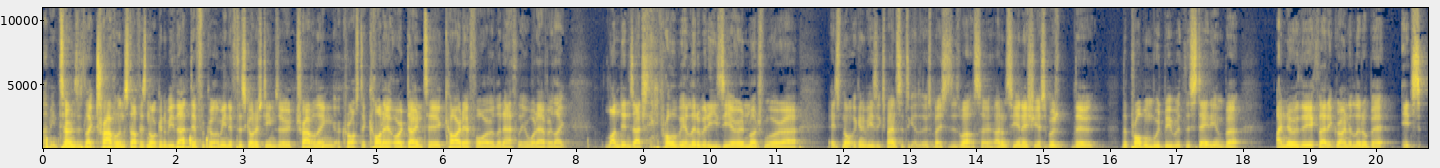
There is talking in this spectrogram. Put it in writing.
I mean, in terms of like travel and stuff, it's not going to be that difficult. I mean, if the Scottish teams are traveling across to Connacht or down to Cardiff or Llanelli or whatever, like London's actually probably a little bit easier and much more. Uh, it's not going to be as expensive to get to those places as well. So I don't see an issue. I suppose the the problem would be with the stadium, but I know the athletic ground a little bit. It's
